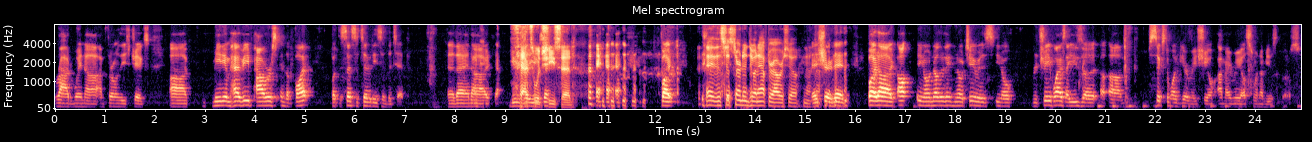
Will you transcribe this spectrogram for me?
rod when uh, I'm throwing these jigs. Uh, medium heavy powers in the butt, but the sensitivities in the tip. And then uh, that's what she said. but hey, this just turned into an after hour show. You know. It sure did. But uh, I'll, you know, another thing to know too is you know, retrieve wise, I use a, a um, six to one gear ratio on my reels when I'm using those.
